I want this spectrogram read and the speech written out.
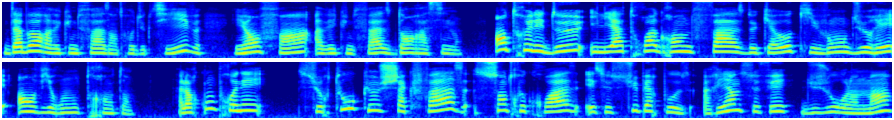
D'abord avec une phase introductive et enfin avec une phase d'enracinement. Entre les deux, il y a trois grandes phases de chaos qui vont durer environ 30 ans. Alors comprenez surtout que chaque phase s'entrecroise et se superpose. Rien ne se fait du jour au lendemain.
